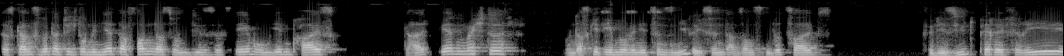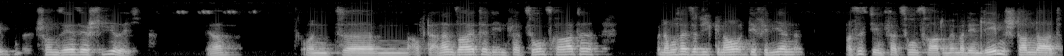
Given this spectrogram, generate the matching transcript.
das Ganze wird natürlich dominiert davon, dass um dieses System um jeden Preis gehalten werden möchte. Und das geht eben nur, wenn die Zinsen niedrig sind. Ansonsten wird es halt für die Südperipherie schon sehr, sehr schwierig. Ja. Und ähm, auf der anderen Seite die Inflationsrate. Und da muss man jetzt natürlich genau definieren, was ist die Inflationsrate? Und wenn wir den Lebensstandard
